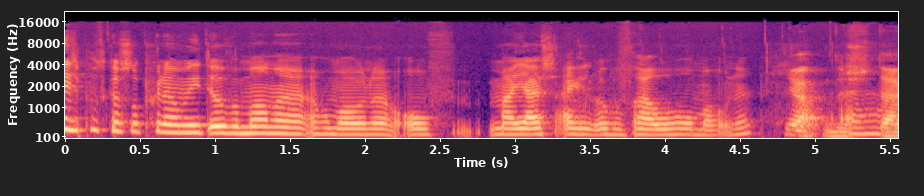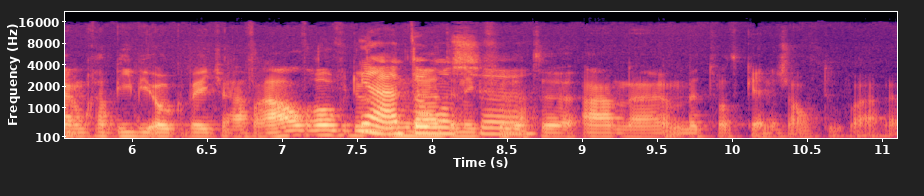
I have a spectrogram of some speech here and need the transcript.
deze podcast opgenomen niet over mannenhormonen, of, maar juist eigenlijk over vrouwenhormonen. Ja, dus Eh. daarom gaat Bibi ook een beetje haar verhaal erover doen. Ja, en. Thomas, en ik eh, vul het eh, aan eh, met wat kennis af en toe. Waar, eh,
